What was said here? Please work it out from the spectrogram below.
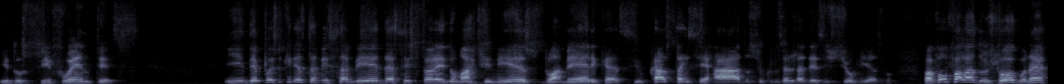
e do Cifuentes. E depois eu queria também saber dessa história aí do Martinez, do América, se o caso está encerrado, se o Cruzeiro já desistiu mesmo. Mas vamos falar do jogo, né?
